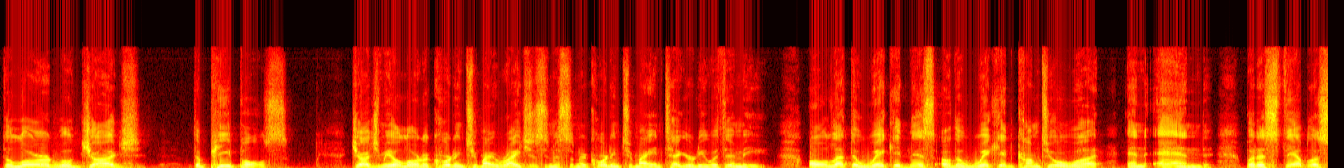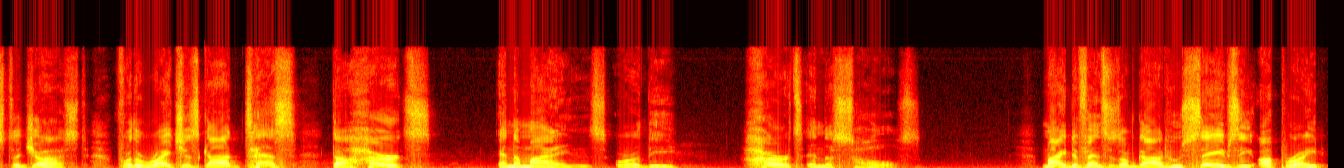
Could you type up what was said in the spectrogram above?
The Lord will judge the peoples. Judge me, O Lord, according to my righteousness and according to my integrity within me. Oh, let the wickedness of the wicked come to a what? An end, but establish the just. For the righteous God tests the hearts and the minds, or the hearts and the souls. My defense is of God who saves the upright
